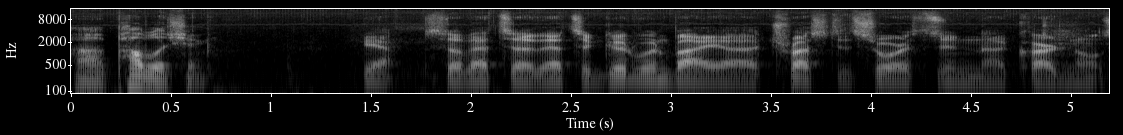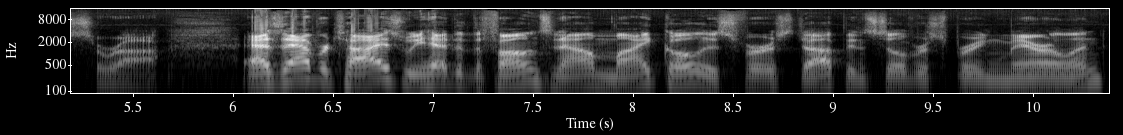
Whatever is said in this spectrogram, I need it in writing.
uh, publishing. Yeah, so that's a that's a good one by a trusted source in uh, Cardinal Sarah. As advertised, we head to the phones now. Michael is first up in Silver Spring, Maryland,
